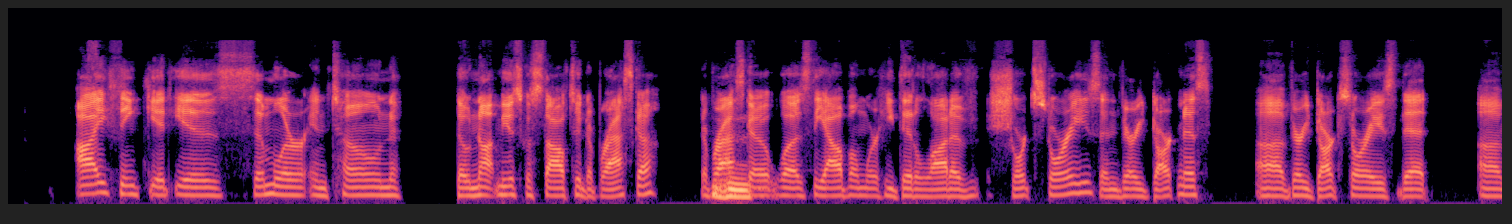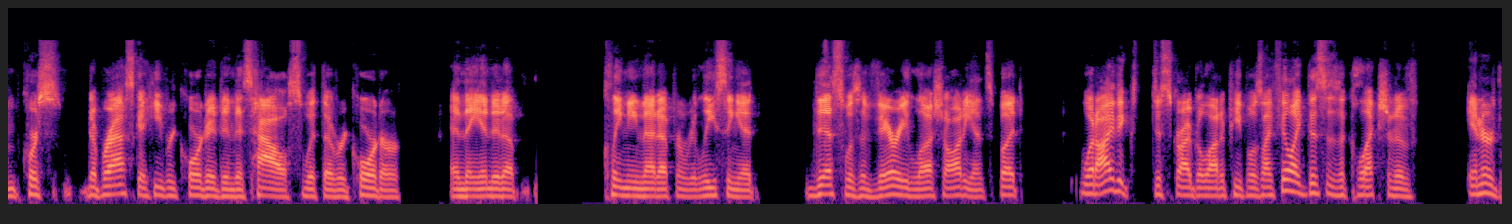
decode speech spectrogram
I think it is similar in tone, though not musical style, to Nebraska. Mm-hmm. Nebraska mm-hmm. was the album where he did a lot of short stories and very darkness, uh, very dark stories that, um, of course, Nebraska he recorded in his house with a recorder, and they ended up cleaning that up and releasing it this was a very lush audience. But what I've ex- described to a lot of people is I feel like this is a collection of Ennard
